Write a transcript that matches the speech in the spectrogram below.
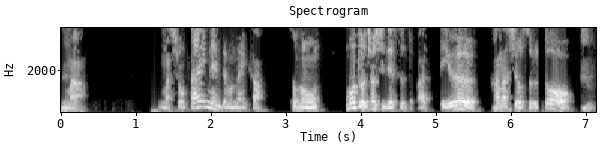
うんまあ、まあ、初対面でもないか、その、元女子ですとかっていう話をすると、うん。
